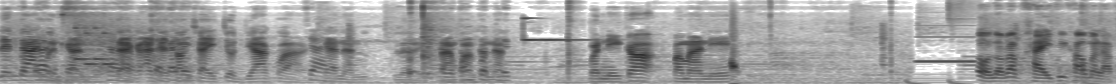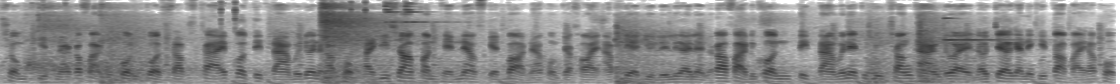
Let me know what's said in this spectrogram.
เล่นได้เหมือนกันแต่ก็อาจจะต้องใช้จุดยากกว่าแค่นั้นเลยตามความถนัดต้องกลึกวันนี้ก็ประมาณนี้ สำหรับใครที่เข้ามารับชมคลิปนะ ก็ฝากทุกคนกด subscribe กดติดตามไปด้วยนะครับผมใครที่ชอบคอนเทนต์แนวสเก็ตบอร์ดนะ ผมจะคอยอัปเดตอยู่เรื่อยๆเลยนะ ก็ฝากทุกคนติดตามไว้ในทุกๆช่องทางด้วย แล้วเจอกันในคลิปต่อไปครับผม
